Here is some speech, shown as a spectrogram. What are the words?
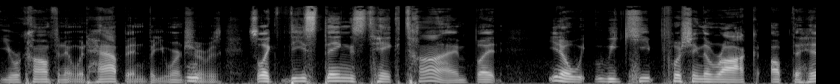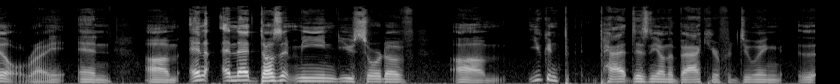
you were confident it would happen, but you weren't sure it was. So like these things take time, but you know we, we keep pushing the rock up the hill, right? And um, and and that doesn't mean you sort of um, you can p- pat Disney on the back here for doing the,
